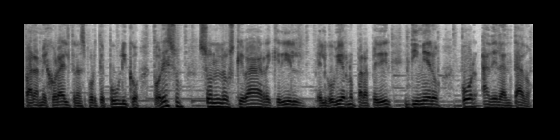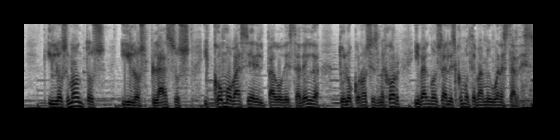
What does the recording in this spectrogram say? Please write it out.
para mejorar el transporte público. Por eso son los que va a requerir el, el gobierno para pedir dinero por adelantado. Y los montos y los plazos y cómo va a ser el pago de esta deuda, tú lo conoces mejor. Iván González, ¿cómo te va? Muy buenas tardes.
